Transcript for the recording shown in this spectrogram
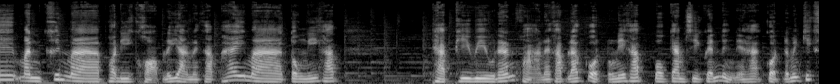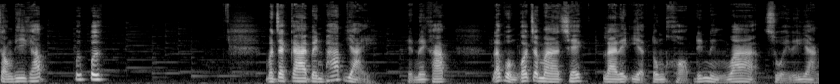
ะมันขึ้นมาพอดีขอบหรือยังนะครับ ให้มาตรงนี้ครับแท็บ preview ด้านขวานะครับ แล้วกดตรงนี้ครับโปรแกรม sequence 1เนี่ยฮะกดแล้วมันคลิก2ทีครับปึ๊กปึ๊กมันจะกลายเป็นภาพใหญ่ ห็นไหมครับ แล้วผมก็จะมาเช็ครายละเอียดตรงขอบนิดหนึ่งว่าสวยหรือยัง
